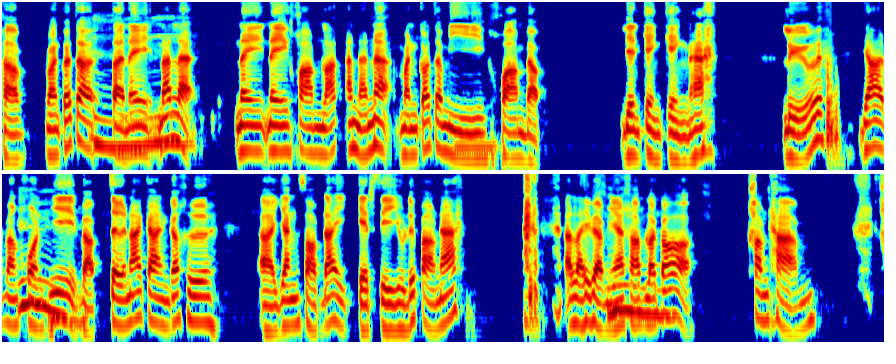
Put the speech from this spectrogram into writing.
ครับ มันก็จะแต่ในนั่นแหละ ในในความรักอันนั้นอะ มันก็จะมีความแบบเรียนเก่งๆนะ หรือญาติบางคนที่แบบเจอหน้ากันก็คืออยังสอบได้เกรดสีอยู่หรือเปล่านะ อะไรแบบนี้ครับ แล้วก็คำถามค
